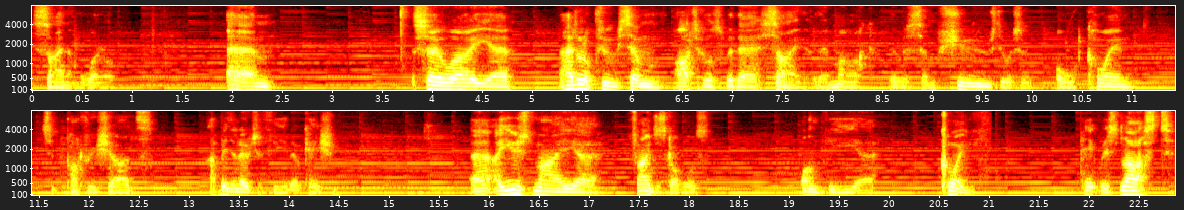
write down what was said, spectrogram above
sign I'm aware of. Um, so I, uh, I had a look through some articles with their sign, with their mark. There was some shoes, there was an old coin, some pottery shards. I made a note of the location. Uh, I used my uh, finder's goggles on the uh, coin. It was last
